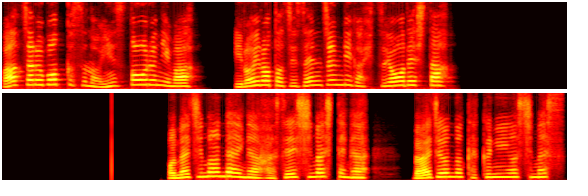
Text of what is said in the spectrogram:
VirtualBoxのインストールには、いろいろと事前準備が必要でした。同じ問題が発生しましたが、バージョンの確認をします。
